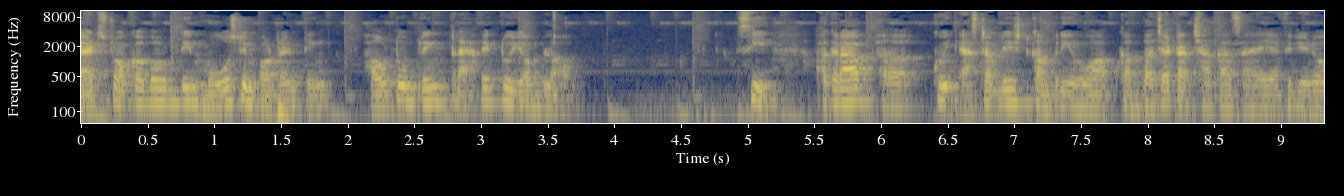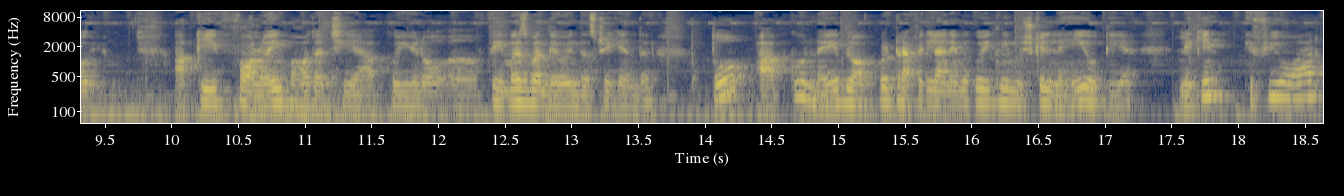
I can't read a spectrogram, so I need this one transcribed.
let's talk about the most important thing how to bring traffic to your blog. सी अगर आप uh, कोई एस्टेब्लिश्ड कंपनी हो आपका बजट अच्छा खासा है या फिर यू you नो know, आपकी फॉलोइंग बहुत अच्छी है आपको यू नो फ़ेमस बंदे हो इंडस्ट्री के अंदर तो आपको नए ब्लॉग पर ट्रैफ़िक लाने में कोई इतनी मुश्किल नहीं होती है लेकिन if you are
